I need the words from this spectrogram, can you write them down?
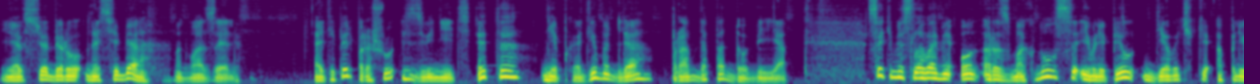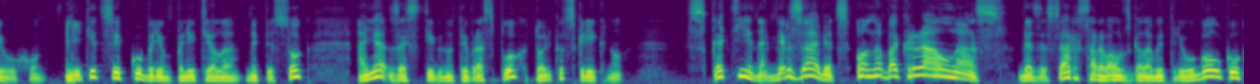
«Я все беру на себя, мадемуазель. А теперь прошу извинить. Это необходимо для правдоподобия». С этими словами он размахнулся и влепил девочке оплеуху. Летиция кубарем полетела на песок, а я, застигнутый врасплох, только вскрикнул. «Скотина! Мерзавец! Он обокрал нас!» Дезессар сорвал с головы треуголку,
